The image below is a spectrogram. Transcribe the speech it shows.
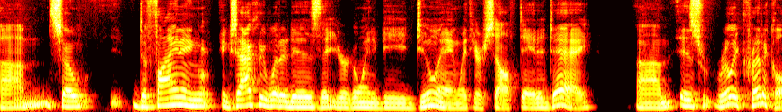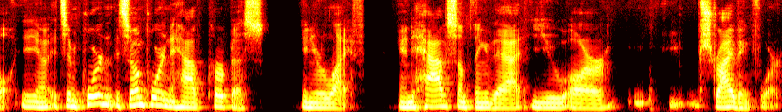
Um, so defining exactly what it is that you're going to be doing with yourself day to day um, is really critical. You know, it's important. It's so important to have purpose in your life and to have something that you are striving for.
